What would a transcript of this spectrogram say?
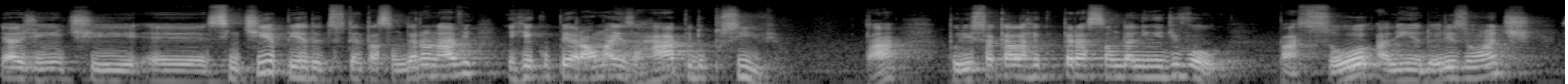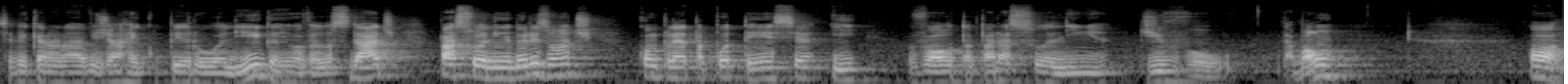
é a gente é, sentir a perda de sustentação da aeronave e recuperar o mais rápido possível. Tá? Por isso aquela recuperação da linha de voo. Passou a linha do horizonte, você vê que a aeronave já recuperou ali, ganhou velocidade, passou a linha do horizonte, completa a potência e volta para a sua linha de voo, tá bom? Ó,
